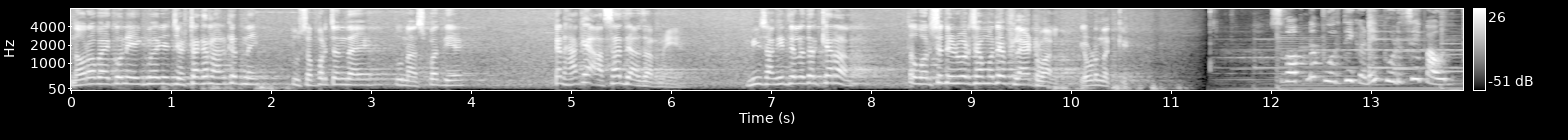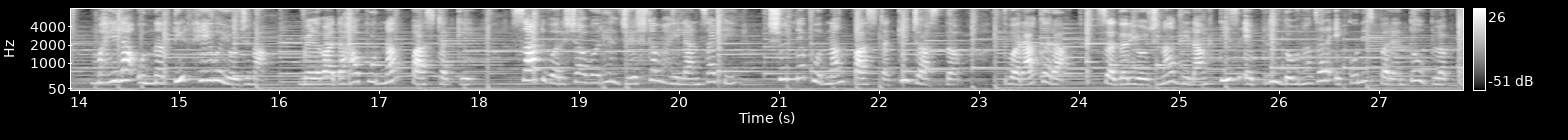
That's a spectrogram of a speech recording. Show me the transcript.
नवरा बायकोने एकमेकाची चेष्टा करायला हरकत नाही. तू सफरचंद आहे तू नाशपाती आहे. कारण हा काही असाध्य आजार नाही आहे मी सांगितलेलं जर कराल तर वर्ष दीड वर्षामध्ये फ्लॅट व्हाल एवढं नक्की. स्वप्नपूर्तीकडे पुढचे पाऊल महिला उन्नती ठेव योजना मिळवा दहा पूर्णांक पाच टक्के साठ वर्षावरील ज्येष्ठ महिलांसाठी शून्य पूर्णांक पाच टक्के जास्त त्वरा करा सदर योजना दिनांक तीस एप्रिल दोन हजार एकोणीस पर्यंत उपलब्ध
